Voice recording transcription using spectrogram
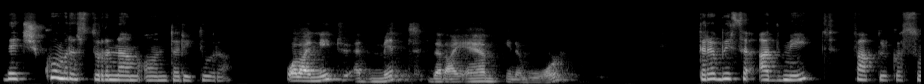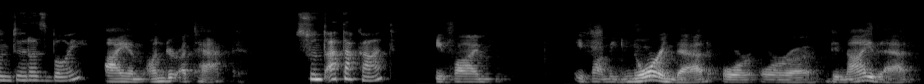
Deci, cum răsturnăm o întăritură? Well, I need to admit that I am in a war. Trebuie să admit faptul că sunt în război, I am under attack. sunt atacat. If I'm if I'm ignoring that or or uh, deny that,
